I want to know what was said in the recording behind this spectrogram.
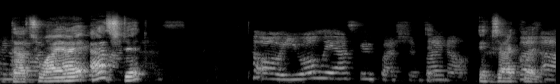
I That's why I asked it. Oh, you only ask good questions. I know. Exactly. But uh,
